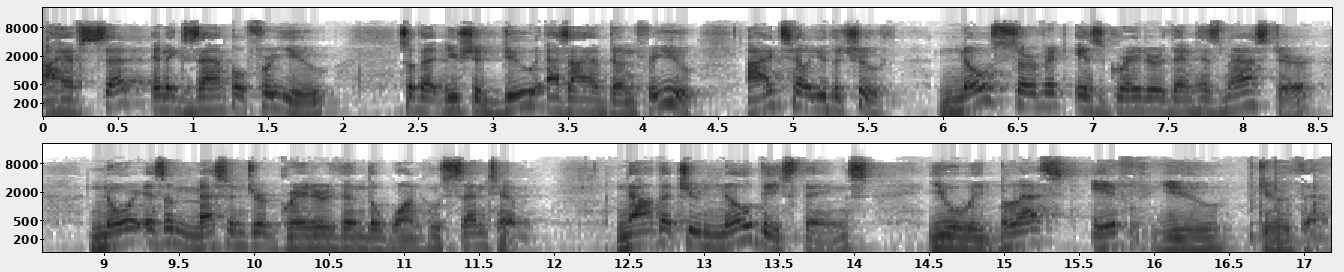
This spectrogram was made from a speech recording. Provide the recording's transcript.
I have set an example for you so that you should do as I have done for you. I tell you the truth. No servant is greater than his master, nor is a messenger greater than the one who sent him. Now that you know these things, you will be blessed if you do them.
